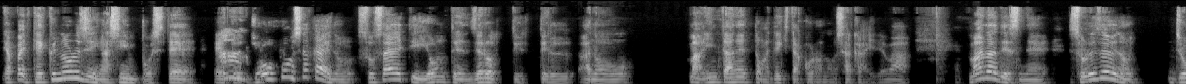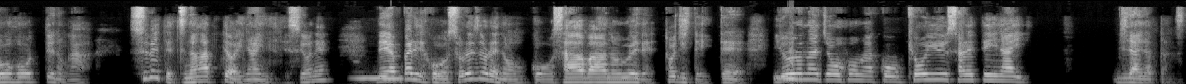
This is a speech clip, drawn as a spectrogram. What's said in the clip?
やっぱりテクノロジーが進歩して、えっ、はいと、情報社会のソサエティ4.0って言ってる、あの、まあ、インターネットができた頃の社会では、まだですね、それぞれの情報っていうのが、すべて繋がってはいないんですよね。で、やっぱりこう、それぞれのこう、サーバーの上で閉じていて、いろいろな情報がこう、共有されていない時代だったんです。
